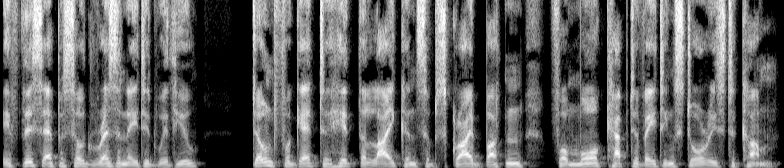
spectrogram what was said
If this episode resonated with you, don't forget to hit the like and subscribe button for more captivating stories to come.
